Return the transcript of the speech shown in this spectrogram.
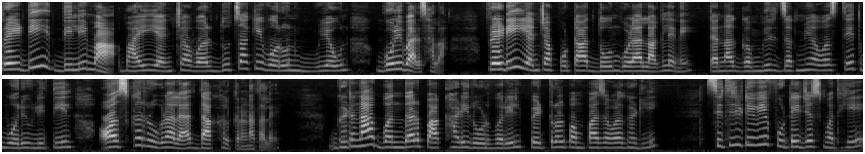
फ्रेडी दिलिमा भाई यांच्यावर दुचाकीवरून येऊन गोळीबार झाला. फ्रेडी यांच्या पोटात दोन गोळ्या लागल्याने त्यांना गंभीर जखमी अवस्थेत बोरिवलीतील ऑस्कर रुग्णालयात दाखल करण्यात आलंय. घटना बंदर पाखाडी रोडवरील पेट्रोल पंपाजवळ घडली. सीसीटीव्ही फुटेजेसमध्ये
